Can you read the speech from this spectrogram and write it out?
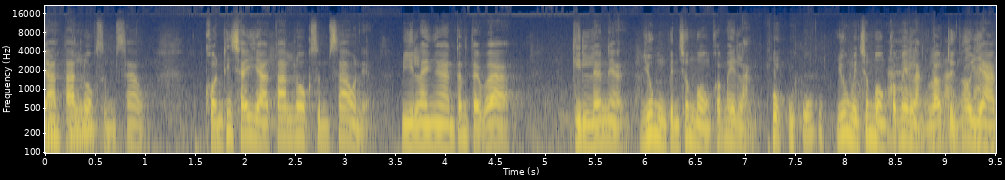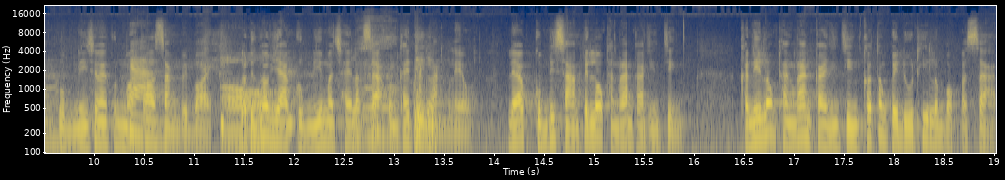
ยาต้านโรคซึมเศร้า คนที่ใช้ยาต้านโรคซึมเศร้าเนี่ยมีรายงานตั้งแต่ว่ากินแล้วเนี่ยยุ่งเป็นชั่วโมงก็ไม่หลัง ยุ่งเป็นชั่วโมงก็ไม่หลัง เราถึงเอายากลุ่มนี้ใช่ไหมคุณหมอค่ะก็สั่งบ่อยอ๋อๆเราถึงเอายากลุ่มนี้มาใช้รักษาคนไข้ที่หลังเร็ว แล้วกลุ่มที่ 3 เป็นโรคทางร่างกายจริง ๆ คราวนี้โรคทางร่างกายจริง ๆ ก็ต้องไปดูที่ระบบประสาท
